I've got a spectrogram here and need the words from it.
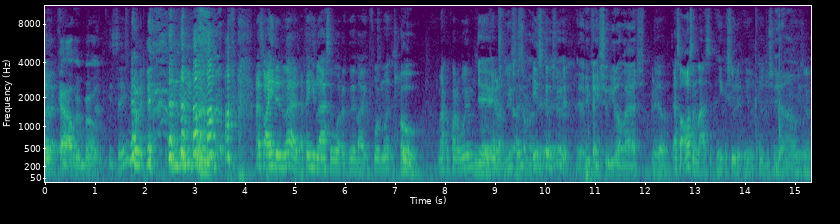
there with Calvin, bro. He said he never did. That's why he didn't last. I think he lasted what a good like four months. Who? Michael Carter Williams. Yeah. When he came to Yeah, Houston, some of- he just yeah, couldn't yeah. shoot it. Yeah, if you can't shoot, you don't last. Yeah, that's what Austin lasted because he could shoot it. He would, he would just shoot it Yeah. for no reason.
